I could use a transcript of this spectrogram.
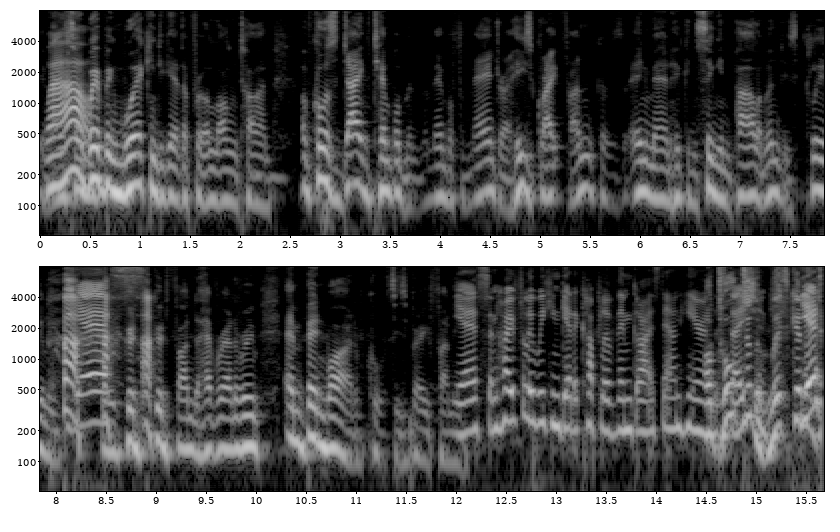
you know, Wow. so we've been working together for a long time. Of course, Dave Templeman, the member for Mandurah, he's great fun because any man who can sing in Parliament is clearly yes. good good fun to have around the room. And Ben Wyatt, of course, is very funny. Yes, and hopefully we can get a couple of them guys down here. I'll the talk to station. them. Let's get 'em yes,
